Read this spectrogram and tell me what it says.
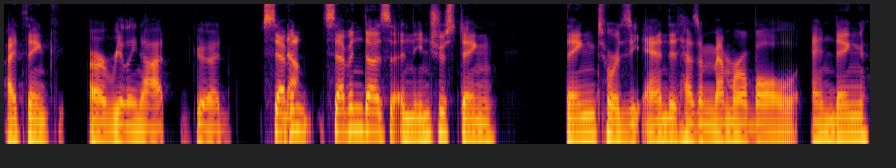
I think are really not good. Seven seven does an interesting thing towards the end. It has a memorable ending.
